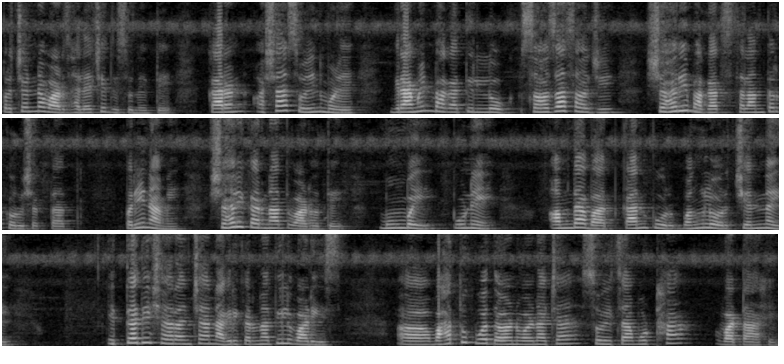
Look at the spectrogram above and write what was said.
प्रचंड वाढ झाल्याचे दिसून येते. कारण अशा सोयींमुळे ग्रामीण भागातील लोक सहजासहजी शहरी भागात स्थलांतर करू शकतात. परिणामी शहरीकरणात वाढ होते. मुंबई पुणे अहमदाबाद कानपूर बंगलोर चेन्नई इत्यादी शहरांच्या नागरीकरणातील वाढीस वाहतूक व दळणवळणाच्या सोयीचा मोठा वाटा आहे.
